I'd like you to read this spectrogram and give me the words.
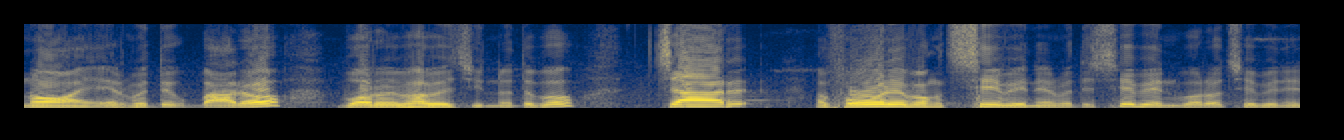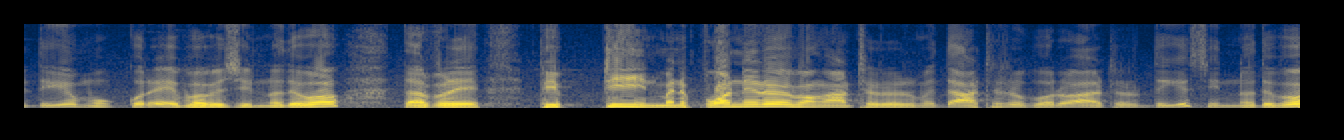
নয়, এর মধ্যে বারো বড়, এভাবে চিহ্ন দেবো। চার ফোর এবং সেভেন এর মধ্যে সেভেন বড় সেভেনের দিকে মুখ করে এভাবে চিহ্ন দেবো। তারপরে ফিফটিন মানে পনেরো এবং আঠেরো, এর মধ্যে আঠেরো বড়, আঠেরোর দিকে চিহ্ন দেবো।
